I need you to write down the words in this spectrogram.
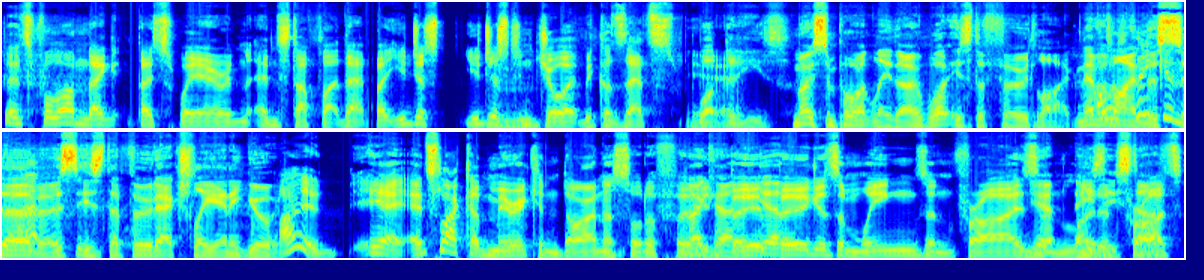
that's full on. They they swear and, and stuff like that, but you just you just enjoy it because that's what it is. Most importantly, though, what is the food like? Never mind the service. Is the food actually any good? I yeah, it's like American diner sort of food. Okay, Bur- yep. Burgers and wings and fries Yep, and loaded easy stuff. fries.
